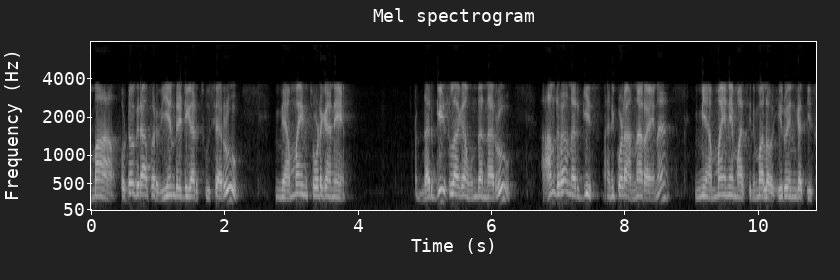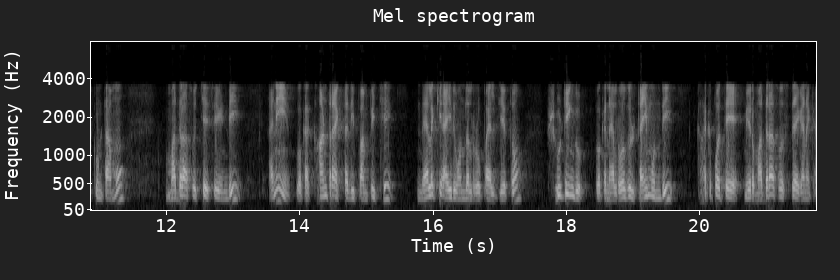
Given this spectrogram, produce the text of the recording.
మా ఫోటోగ్రాఫర్ విఎన్ రెడ్డి గారు చూశారు. మీ అమ్మాయిని చూడగానే నర్గీస్ లాగా ఉందన్నారు. ఆంధ్ర నర్గీస్ అని కూడా అన్నారు ఆయన. మీ అమ్మాయినే మా సినిమాలో హీరోయిన్గా తీసుకుంటాము. మద్రాసు వచ్చేసేయండి అని ఒక కాంట్రాక్ట్ అది పంపించి నెలకి ఐదు వందల రూపాయల జీతం. షూటింగ్ ఒక నెల రోజులు టైం ఉంది. కాకపోతే మీరు మద్రాసు వస్తే గనక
